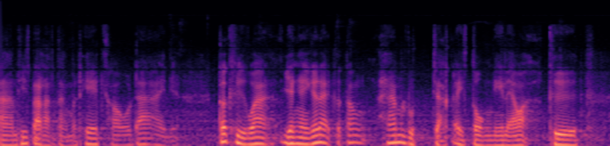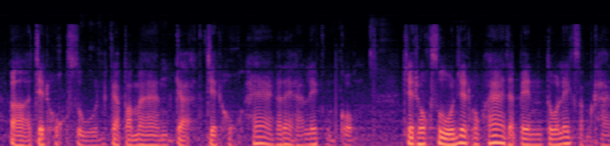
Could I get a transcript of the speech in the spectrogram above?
ตามที่ตลาดต่างประเทศเขาได้เนี่ยก็คือว่ายังไงก็ได้ก็ต้องห้ามหลุด จากไอ้ตรงนี้แล้วอะ่ะคือเอ่อ760กับประมาณกับ765ก็ได้ฮะเลขกลมๆ760 765จะเป็นตัวเลขสำคัญ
